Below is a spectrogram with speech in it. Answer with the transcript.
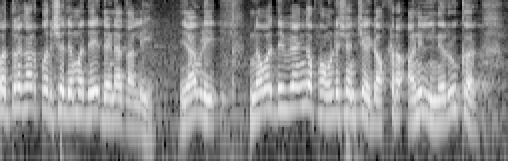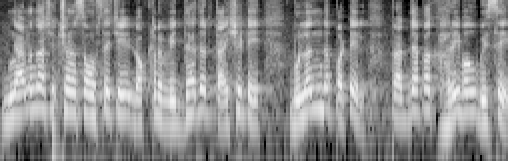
पत्रकार परिषदेमध्ये देण्यात आली. यावेळी नवदिव्यांग फाउंडेशनचे डॉक्टर अनिल नेरुरकर ज्ञानदा शिक्षण संस्थेचे डॉक्टर विद्याधर तायशेटे बुलंद पटेल प्राध्यापक हरिभाऊ भिसे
